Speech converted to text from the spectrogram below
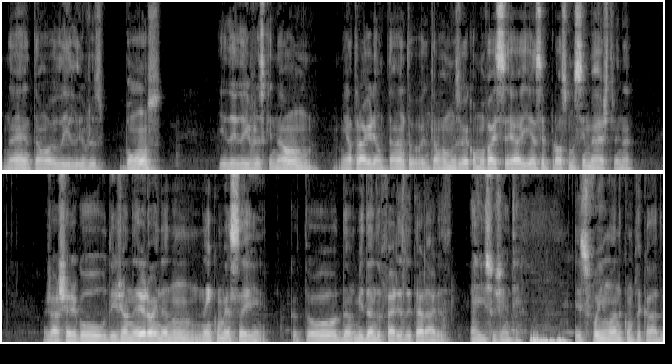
né? Então eu li livros bons e li livros que não me atraíram tanto. Então vamos ver como vai ser aí esse próximo semestre, né? Já chegou o de janeiro, ainda não nem comecei. Eu tô me dando férias literárias. É isso, gente. Isso foi um ano complicado.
